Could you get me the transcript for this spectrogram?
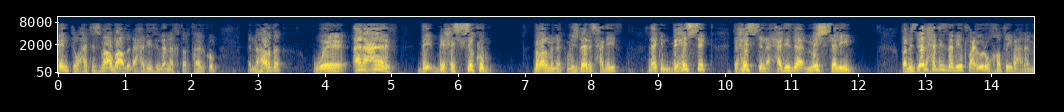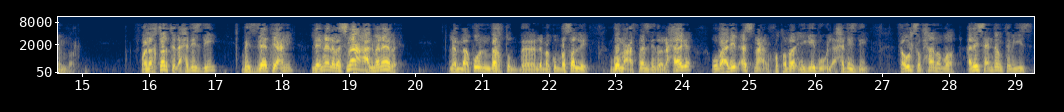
أنتوا هتسمعوا بعض الأحاديث اللي أنا اخترتها لكم النهاردة وأنا عارف بحسكم برغم أنك مش دارس حديث لكن بحسك تحس إن الحديث ده مش سليم. طب إزاي الحديث ده بيطلع يقوله خطيب على منبر؟ وأنا اخترت الأحاديث دي بالذات يعني لأن أنا بسمعها على المنابر. لما أكون بخطب لما أكون بصلي جمعة في مسجد ولا حاجة وبعدين أسمع الخطباء يجيبوا الأحاديث دي فأقول سبحان الله أليس عندهم تمييز؟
